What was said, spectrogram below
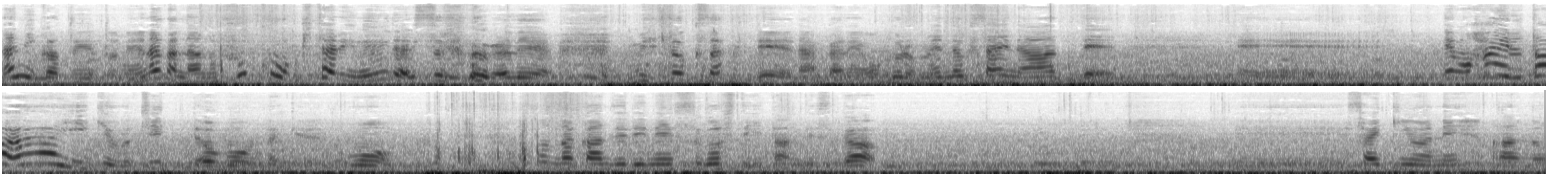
何かというとねなんかねあの服を着たり脱いだりするのがね 面倒くさくてなんかねお風呂面倒くさいなって、えー、でも入るとああいい気持ちって思うんだけれどもそんな感じでね過ごしていたんですが、えー、最近はねあの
